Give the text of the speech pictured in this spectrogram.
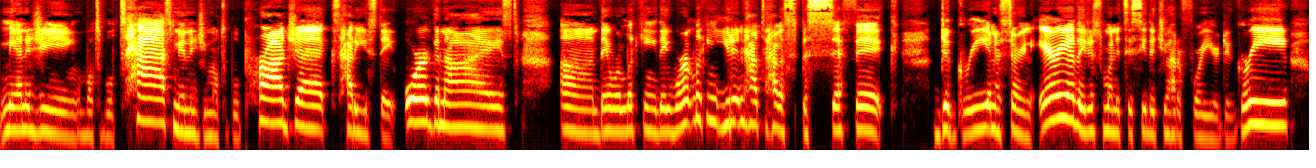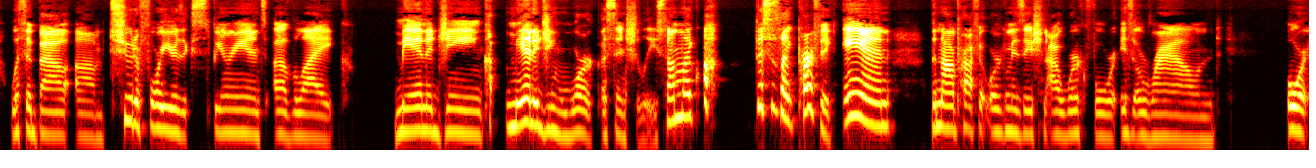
managing multiple tasks managing multiple projects how do you stay organized? Um, they were looking they weren't looking you didn't have to have a specific degree in a certain area. They just wanted to see that you had a four year degree with about um, two to four years experience of like managing managing work essentially. So i'm like oh, this is like perfect. And the nonprofit organization I work for is around or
